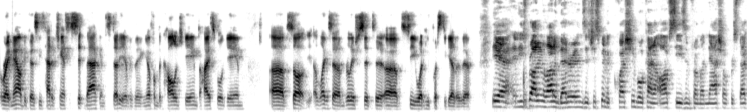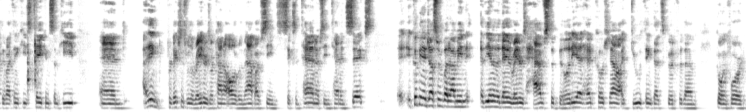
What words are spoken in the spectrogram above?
right now because he's had a chance to sit back and study everything, you know, from the college game to high school game uh, so, like I said, I'm really interested to uh, see what he puts together there. Yeah, and he's brought in a lot of veterans. It's just been a questionable kind of off season from a national perspective. I think he's taken some heat, and I think predictions for the Raiders are kind of all over the map. I've seen six and ten. I've seen ten and six. It could be an adjustment, but I mean, at the end of the day, the Raiders have stability at head coach now. I do think that's good for them going forward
